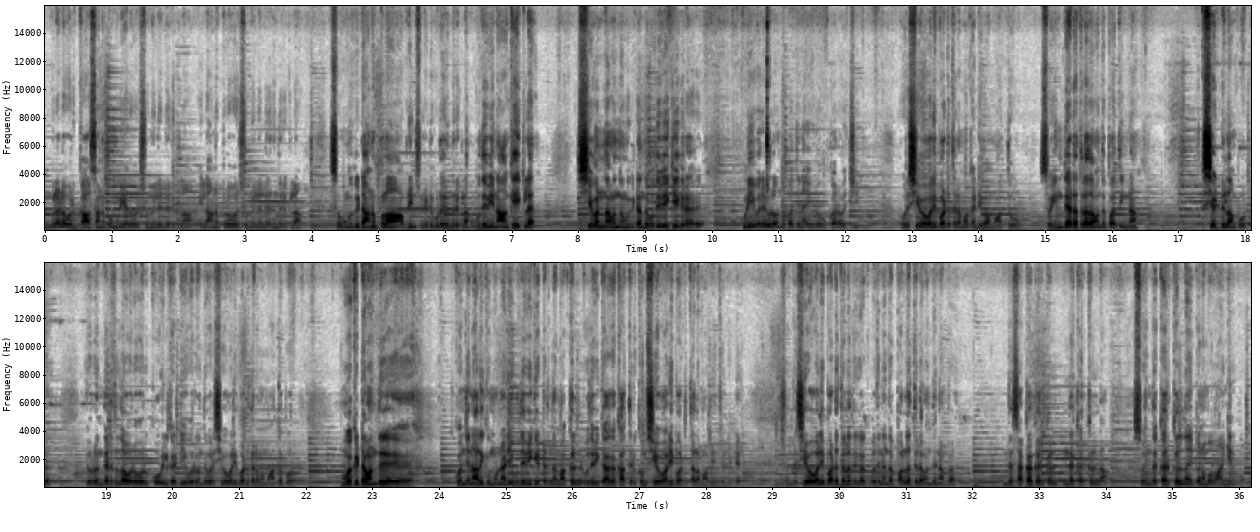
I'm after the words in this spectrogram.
உங்களால் ஒரு காசு அனுப்ப முடியாத ஒரு சூழ்நிலையில் இருக்கலாம். இல்லை அனுப்புகிற ஒரு சூழ்நிலையில் இருந்திருக்கலாம். ஸோ உங்ககிட்ட அனுப்பலாம் அப்படின்னு சொல்லிட்டு கூட இருந்திருக்கலாம். உதவி நான் கேட்கல சிவன் தான் வந்து உங்ககிட்ட அந்த உதவியை கேட்குறாரு கூடிய விரைவில் வந்து பார்த்தீங்கன்னா இவரை உட்கார வச்சு ஒரு சிவ வழிபாட்டு தலமாக கண்டிப்பாக மாற்றுவோம் ஸோ இந்த இடத்துல தான் வந்து பார்த்திங்கன்னா ஷெட்டுலாம் போட்டு இவர் இந்த இடத்துல தான் ஒரு ஒரு கோவில் கட்டி இவர் வந்து ஒரு சிவ வழிபாட்டு தலமாக மாற்ற போகிறோம் உங்ககிட்ட வந்து கொஞ்ச நாளைக்கு முன்னாடி உதவி கேட்டிருந்தேன் மக்கள் உதவிக்காக காத்திருக்கும் சிவ வழிபாட்டு தலம் அப்படின்னு சொல்லிட்டு. ஸோ இந்த சிவ வழிபாட்டு தலத்துக்காக பார்த்தீங்கன்னா இந்த பள்ளத்தில் வந்து நம்ம இந்த சக்க கற்கள் இந்த கற்கள் தான். ஸோ இந்த கற்கள் தான் இப்போ நம்ம வாங்கியிருக்கோம்.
